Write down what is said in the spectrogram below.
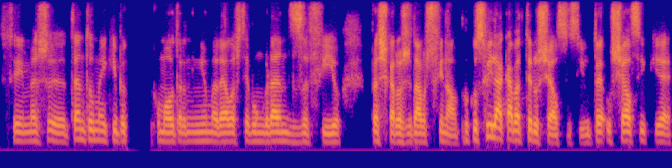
Sim, mas uh, tanto uma equipa como a outra, nenhuma delas teve um grande desafio para chegar aos oitavos de final, porque o Sevilha acaba de ter o Chelsea, sim. o, Chelsea que é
